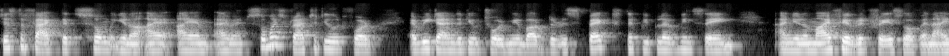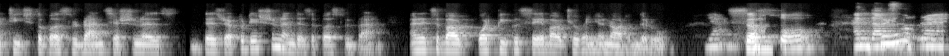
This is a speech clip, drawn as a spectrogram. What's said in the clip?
just the fact that so you know I I am I have so much gratitude for every time that you've told me about the respect that people have been saying. And you know, my favorite phrase of when I teach the personal brand session is there's reputation and there's a personal brand. And it's about what people say about you when you're not in the room. Yeah. So And that's yeah. brand.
